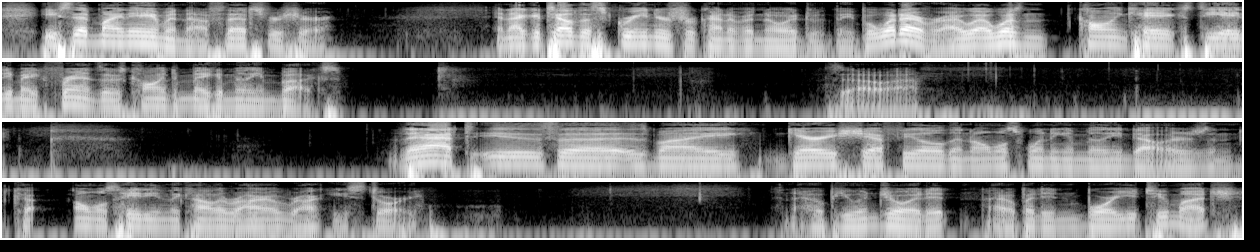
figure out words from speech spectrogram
he said my name enough, that's for sure. And I could tell the screeners were kind of annoyed with me, but whatever. I, I wasn't calling KXTA to make friends. I was calling to make a million bucks. So uh, that is uh, is my Gary Sheffield and almost winning a million dollars and co- almost hating the Colorado Rockies story. And I hope you enjoyed it. I hope I didn't bore you too much.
